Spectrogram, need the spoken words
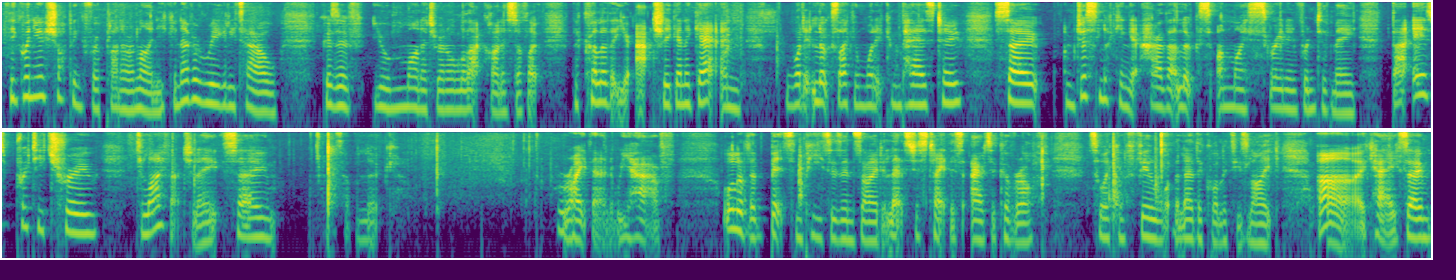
I think when you're shopping for a planner online, you can never really tell because of your monitor and all of that kind of stuff, like the colour that you're actually going to get and what it looks like and what it compares to. So I'm just looking at how that looks on my screen in front of me. That is pretty true to life actually. So let's have a look. Right then, we have all of the bits and pieces inside it. Let's just take this outer cover off so I can feel what the leather quality is like. Ah, okay, so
